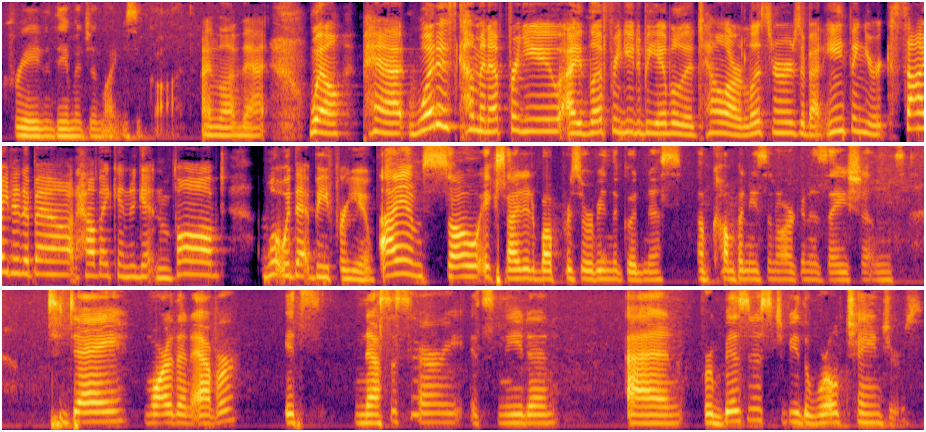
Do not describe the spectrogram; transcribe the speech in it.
created in the image and likeness of God. I love that. Well, Pat, what is coming up for you? I'd love for you to be able to tell our listeners about anything you're excited about, how they can get involved. What would that be for you? I am so excited about preserving the goodness of companies and organizations. Today, more than ever, it's necessary, it's needed. And for business to be the world changers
